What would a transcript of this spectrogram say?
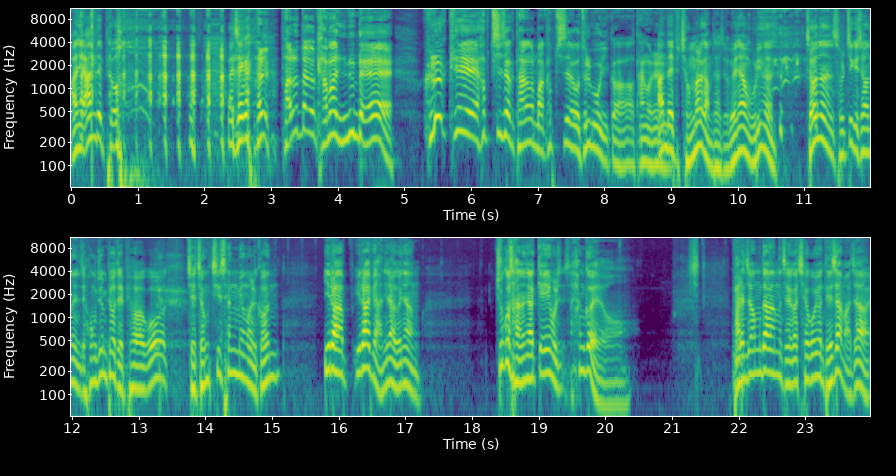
아니, 안 대표. 아, 제가. 바른당은 가만히 있는데, 그렇게 합치적 당을 막 합치자고 들고 오니까, 당을. 안 대표 정말 감사하죠. 왜냐하면 우리는 저는 솔직히 저는 이제 홍준표 대표하고 제 정치 생명을 건 일합 일합이 아니라 그냥 죽고 사느냐 게임을 한 거예요. 시- 바른정당 제가 최고위원 되자마자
